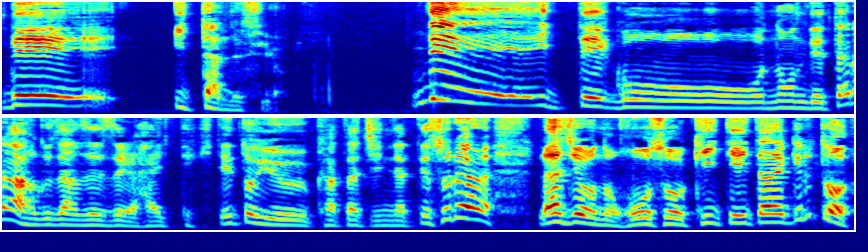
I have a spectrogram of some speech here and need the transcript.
で、行ったんですよ。で、行って、こう、飲んでたら白山先生が入ってきてという形になって、それはラジオの放送を聞いていただけると、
